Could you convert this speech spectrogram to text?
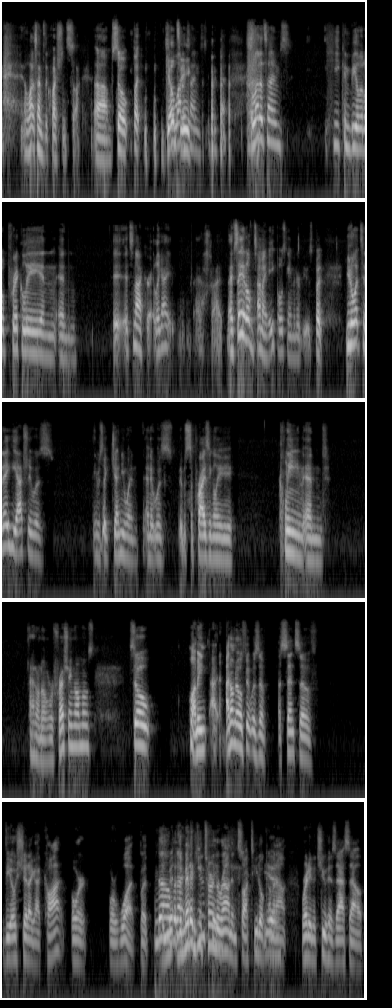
a lot of times the questions suck. Um, so, but guilty. A lot of times, a lot of times he can be a little prickly, and and it, it's not great. Like I, I, I say it all the time. I hate post game interviews, but you know what? Today he actually was. He was like genuine, and it was it was surprisingly clean and I don't know, refreshing almost. So, well, I mean, I, I don't know if it was a, a sense of the oh shit, I got caught or or what, but no, the, but the I, minute I he turned think... around and saw Tito coming yeah. out ready to chew his ass out,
